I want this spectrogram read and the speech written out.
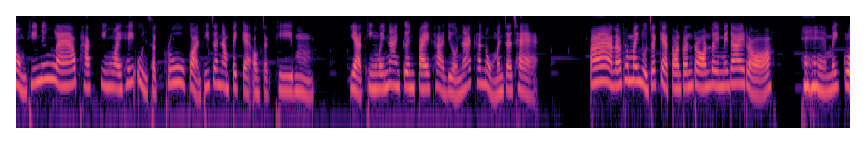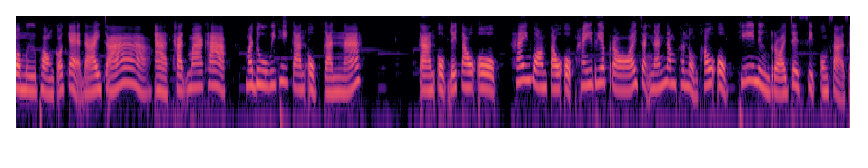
นมที่นึ่งแล้วพักทิ้งไว้ให้อุ่นสักครู่ก่อนที่จะนำไปแกะออกจากพิมพ์ อย่าทิ้งไว้นานเกินไปค่ะ เดี๋ยวหน้าขนมมันจะแฉะ ป้าแล้วทำไมหนูจะแกะตอนร้อนๆเลยไม่ได้หรอแฮไม่กลัวมือพองก็แกะได้จ้า อะถัดมาค่ะ มาดูวิธีการอบกันนะ การอบด้วยเตาอบ ให้วอร์มเตาอบให้เรียบร้อย จากนั้นนำขนมเข้าอบที่ 170 องศาเซ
